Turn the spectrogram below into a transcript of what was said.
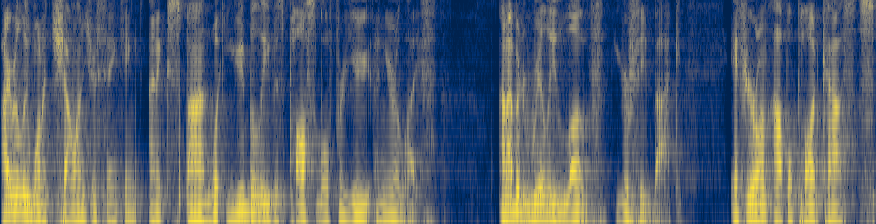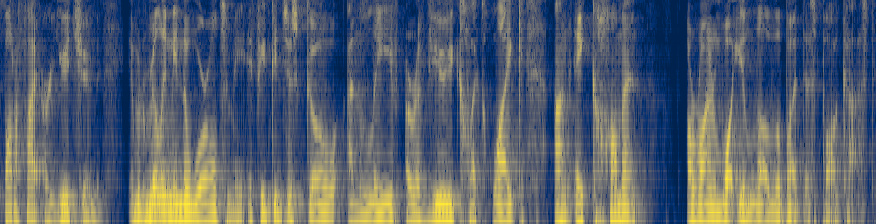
I really want to challenge your thinking and expand what you believe is possible for you and your life. And I would really love your feedback. If you're on Apple Podcasts, Spotify, or YouTube, it would really mean the world to me if you could just go and leave a review, click like, and a comment around what you love about this podcast.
